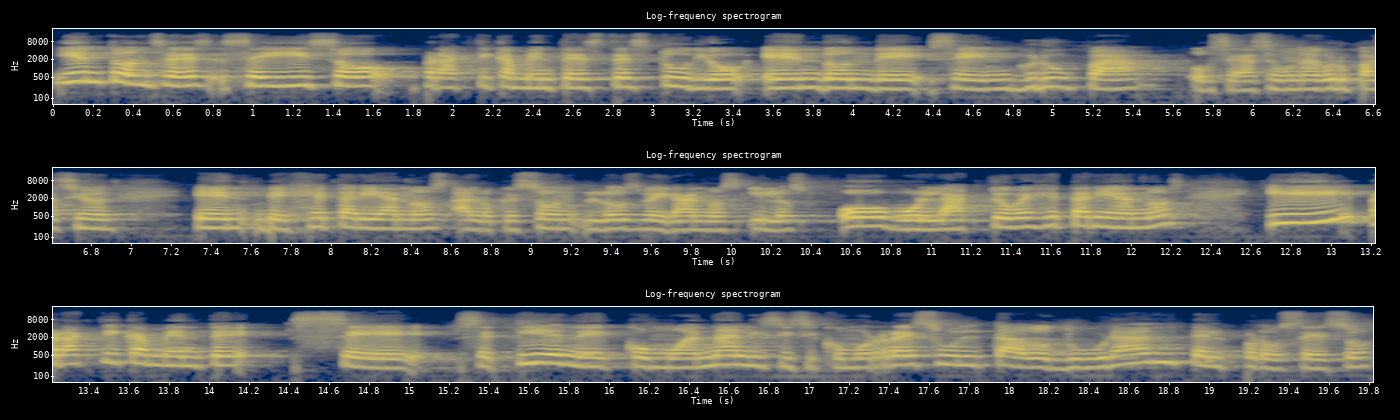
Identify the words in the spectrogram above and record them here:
Y entonces se hizo prácticamente este estudio en donde se engrupa o se hace una agrupación en vegetarianos a lo que son los veganos y los ovo-lácteo vegetarianos. Y prácticamente se, se, tiene como análisis y como resultado durante el proceso,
